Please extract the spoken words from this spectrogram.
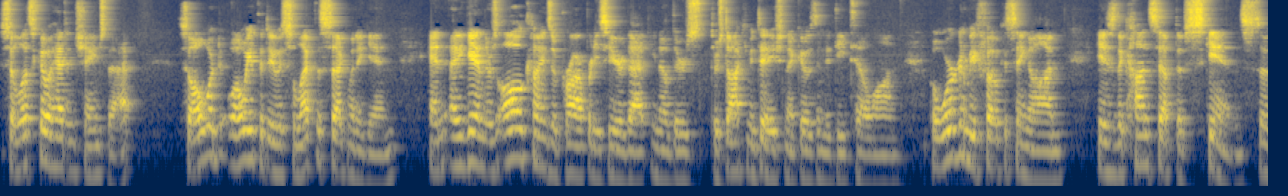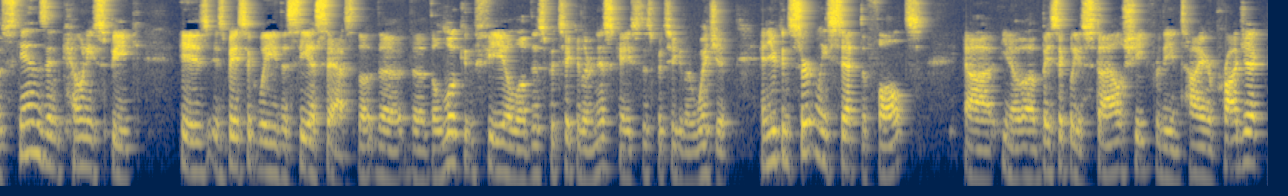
So let's go ahead and change that. So all, we all we have to do is select the segment again. And again, there's all kinds of properties here that, you know, there's, there's documentation that goes into detail on. But we're going to be focusing on is the concept of skins. So skins in Kony speak is, is basically the CSS, the, the, the, the look and feel of this particular, in this case, this particular widget. And you can certainly set defaults, uh, you know, uh, basically a style sheet for the entire project,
